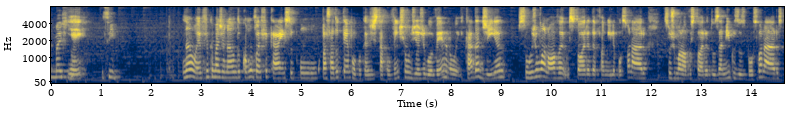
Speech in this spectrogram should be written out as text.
mas e aí? sim. Não, eu fico imaginando como vai ficar isso com o passar do tempo, porque a gente está com 21 dias de governo e cada dia surge uma nova história da família Bolsonaro, surge uma nova história dos amigos dos Bolsonaros.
